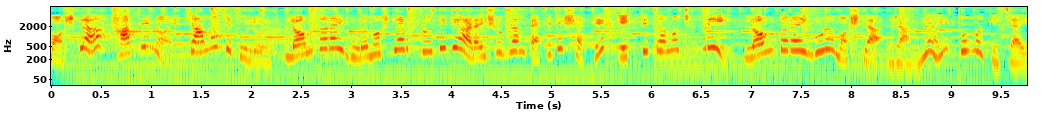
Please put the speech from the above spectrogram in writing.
মশলা হাতে নয় চামচে তুলুন লংতরাই গুঁড়ো মশলার প্রতিটি আড়াইশো গ্রাম প্যাকেটের সাথে একটি চামচ ফ্রি লংতরাই গুঁড়ো মশলা রান্নায় তোমাকে চাই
